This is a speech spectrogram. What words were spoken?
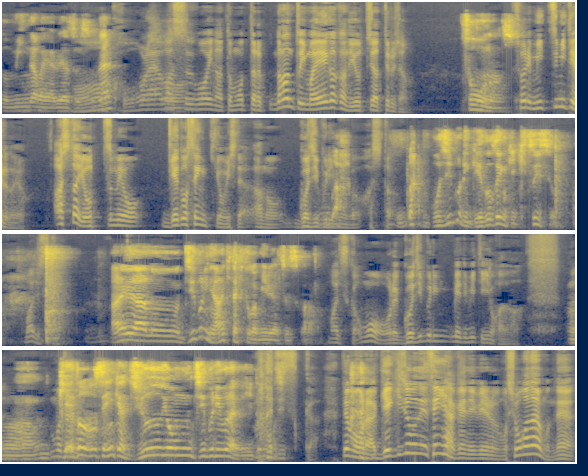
みんながやるやつですよね。これはすごいなと思ったら、なんと今映画館で4つやってるじゃん。そうなんですよ。それ3つ見てるのよ。明日4つ目をゲド戦記を見せて、あの、5ジブリ目が明日。うわ5ジブリゲド戦記きついっすよ。マジっすあれ、あの、ジブリに飽きた人が見るやつですかかマジっすか？もう俺5ジブリ目で見ていいのかな？ら。うんもう。ゲド戦記は14ジブリぐらいでいいと思う。マジっすか？でもほら、劇場で1100円で見れるのもうしょうがないもんね。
